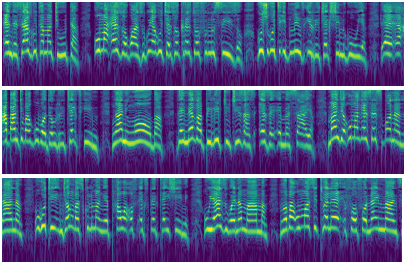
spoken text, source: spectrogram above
and siyazi ukuthi amajuda uma ezokwazi ukuya kuJesu Kristu ofuna usizo. Kusho ukuthi it means i rejection kuye abantu bakubo they will reject him. Ngani? Ngoba they never believed to Jesus as a, a Messiah. Manje uma ke sesibona lana ukuthi njengoba sikhuluma ngepower of expectation uyazi wena mama ngoba uma sithwele for for 9 months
